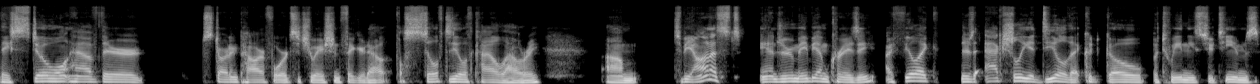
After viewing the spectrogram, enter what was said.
They still won't have their starting power forward situation figured out. They'll still have to deal with Kyle Lowry. Um, to be honest, Andrew, maybe I'm crazy. I feel like there's actually a deal that could go between these two teams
